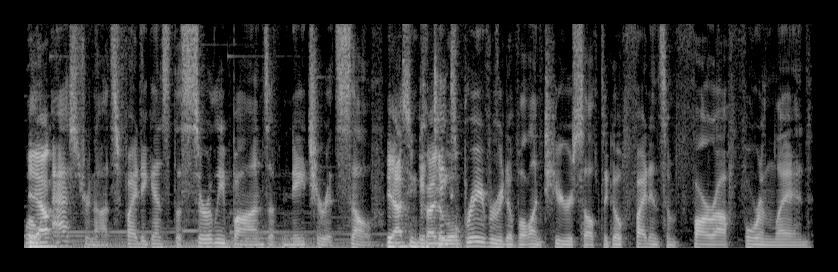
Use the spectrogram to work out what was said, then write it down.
while Yeah. astronauts fight against the surly bonds of nature itself. Yeah, that's incredible. It takes bravery to volunteer yourself to go fight in some far off foreign land,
